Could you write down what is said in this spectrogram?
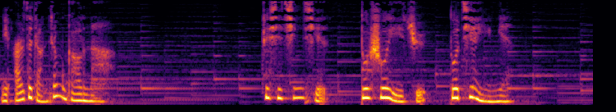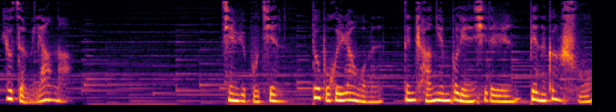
你儿子长这么高了呢。”这些亲戚多说一句，多见一面，又怎么样呢？见与不见都不会让我们跟常年不联系的人变得更熟，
